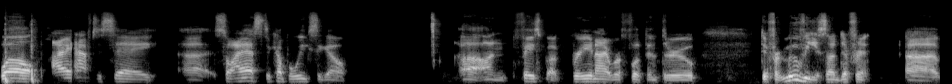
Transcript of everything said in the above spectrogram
well, I have to say, uh, so I asked a couple weeks ago uh, on Facebook. Bree and I were flipping through different movies on different uh,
